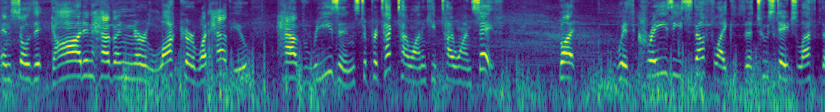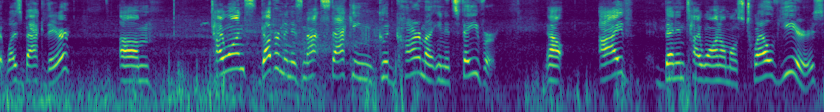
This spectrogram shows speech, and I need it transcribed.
and so that God in heaven or luck or what have you have reasons to protect Taiwan and keep Taiwan safe. But with crazy stuff like the two-stage left that was back there, um, Taiwan's government is not stacking good karma in its favor. Now, I've been in Taiwan almost 12 years.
